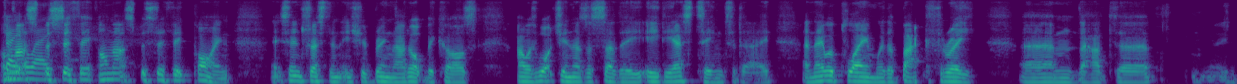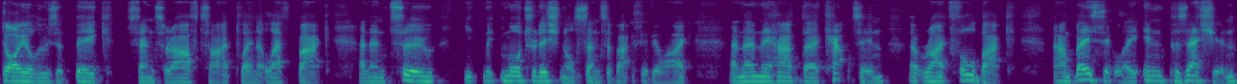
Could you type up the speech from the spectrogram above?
on that away. specific on that specific point it's interesting that you should bring that up because i was watching as i said the eds team today and they were playing with a back three um, they had uh, Doyle, who's a big centre half type, playing at left back, and then two more traditional centre backs, if you like. And then they had their captain at right full back. And basically, in possession,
